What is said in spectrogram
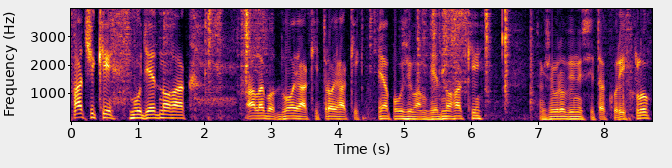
Háčiky buď jednohák, alebo dvojhaky, trojhaky. Ja používam jednohaky, takže urobíme si takú rýchlu.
